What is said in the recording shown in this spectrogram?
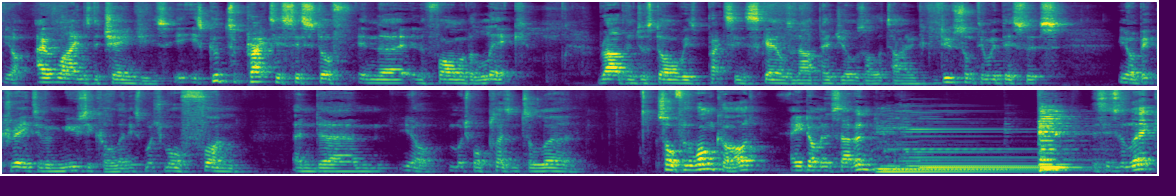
you know outlines the changes. It's good to practice this stuff in the in the form of a lick rather than just always practicing scales and arpeggios all the time. If you can do something with this that's you know a bit creative and musical, then it's much more fun and um, you know much more pleasant to learn. So for the one chord, A dominant seven, this is the lick.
